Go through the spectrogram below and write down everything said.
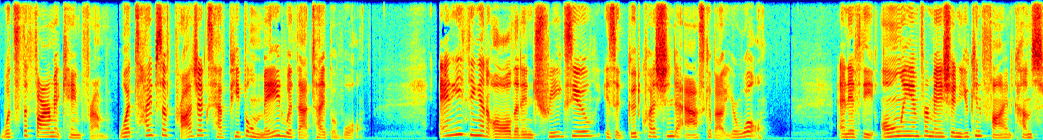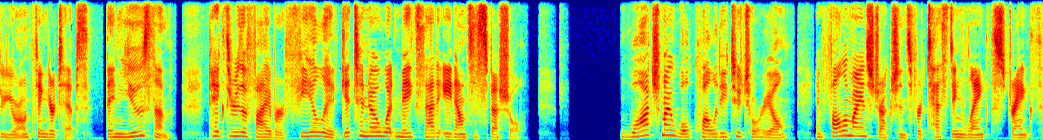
What's the farm it came from? What types of projects have people made with that type of wool? Anything at all that intrigues you is a good question to ask about your wool. And if the only information you can find comes through your own fingertips, then use them. Pick through the fiber, feel it, get to know what makes that eight ounces special. Watch my wool quality tutorial and follow my instructions for testing length, strength,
